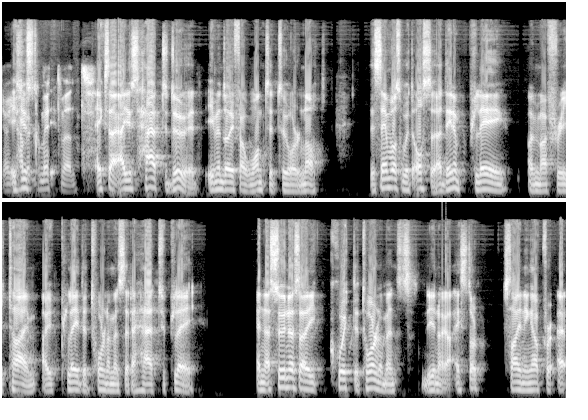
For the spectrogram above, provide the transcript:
You, you It's have just- a commitment. Exactly. I just had to do it, even though if I wanted to or not. The same was with Osu, I didn't play on my free time. I played the tournaments that I had to play. And as soon as I quit the tournaments, you know, I start signing up for uh,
